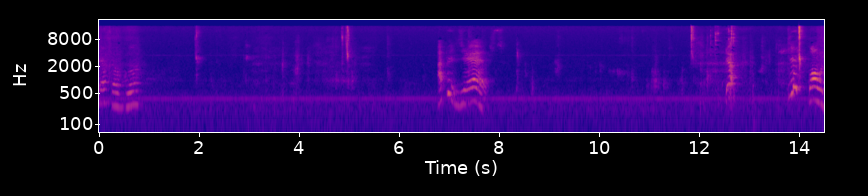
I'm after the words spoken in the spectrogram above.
That's so good. I put yes. Yeah. This falls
